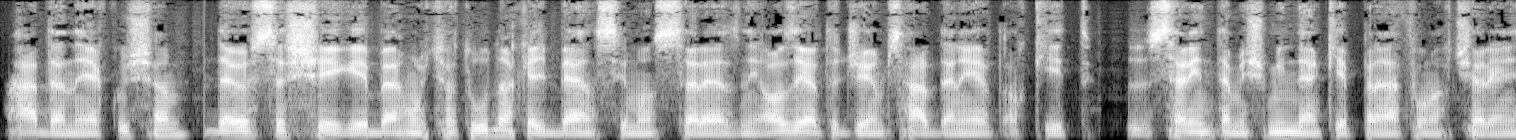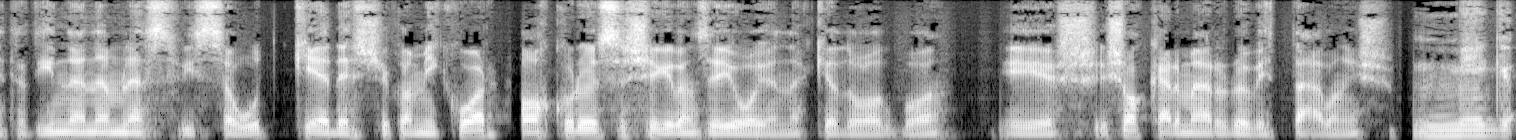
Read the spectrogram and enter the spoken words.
Harden nélkül sem, de összességében, hogyha tudnak egy Ben Simmons szerezni azért a James Hardenért, akit szerintem is mindenképpen el fognak cserélni, tehát innen nem lesz visszaút, kérdés csak amikor, akkor összességében azért jól jönnek ki a dologból és, és akár már rövid távon is. Még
